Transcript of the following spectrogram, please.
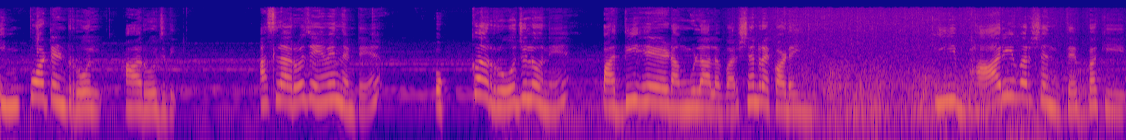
ఇంపార్టెంట్ రోల్ ఆ రోజుది. అసలు ఆ రోజు ఏమైందంటే ఒక్క రోజులోనే పదిహేడు అంగుళాల వర్షం రికార్డ్ అయింది. ఈ భారీ వర్షం దెబ్బకి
